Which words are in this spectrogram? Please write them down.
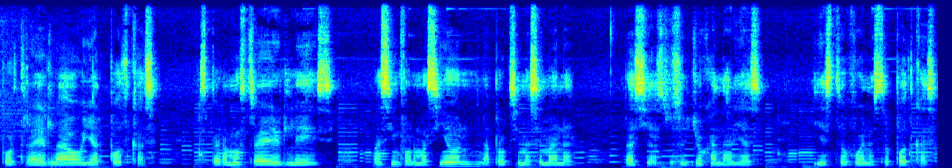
por traerla hoy al podcast. Esperamos traerles más información la próxima semana. Gracias, yo soy Johan Arias y esto fue nuestro podcast.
